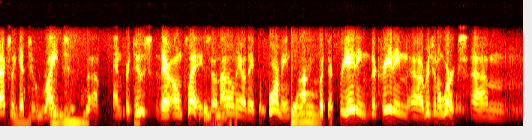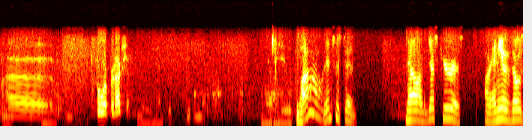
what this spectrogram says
actually get to write um, and produce their own plays. So not only are they performing, but they're creating they're creating uh, original works um, uh, for production. Wow, interesting. Now I'm just curious are any of those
